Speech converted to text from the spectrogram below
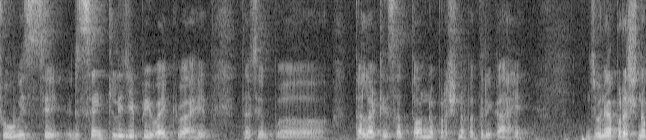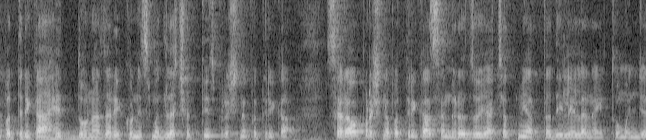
चोवीसचे रिसेंटली जे पी वाय क्यू आहेत त्याचे तलाठी सत्तावन्न प्रश्नपत्रिका आहे. जुन्या प्रश्नपत्रिका आहेत दोन हजार एकोणीसमधल्या छत्तीस प्रश्नपत्रिका. सराव प्रश्नपत्रिका संग्रह जो याच्यात मी आत्ता दिलेला नाही तो म्हणजे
